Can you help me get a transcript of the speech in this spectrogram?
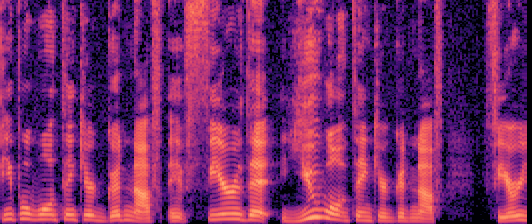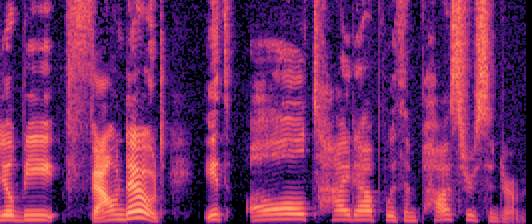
people won't think you're good enough, it, fear that you won't think you're good enough, fear you'll be found out. It's all tied up with imposter syndrome.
